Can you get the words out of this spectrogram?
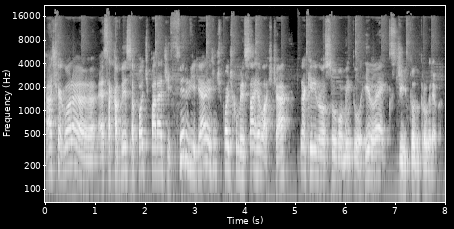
Acho que agora essa cabeça pode parar de fervilhar e a gente pode começar a relaxar naquele nosso momento relax de todo o programa.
